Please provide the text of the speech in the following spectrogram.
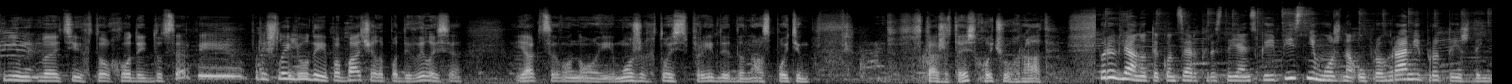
крім е, тих, хто ходить до церкви, прийшли люди і побачили, подивилися, як це воно. І може хтось прийде до нас потім. Скаже, теж хочу грати. Переглянути концерт християнської пісні можна у програмі про тиждень.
